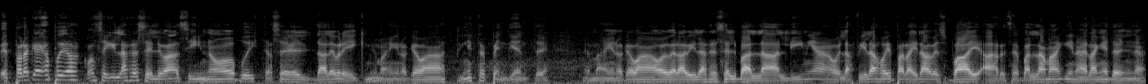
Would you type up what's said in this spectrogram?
espero que hayas podido conseguir la reserva. Si no pudiste hacer, dale break, me imagino que van a estar pendientes. Me imagino que van a volver a abrir las reservas. Las líneas o las filas hoy para ir a Best Buy a reservar la máquina eran eternas.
